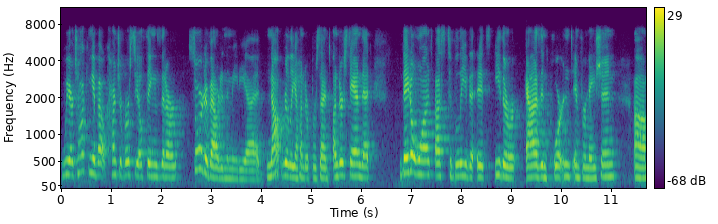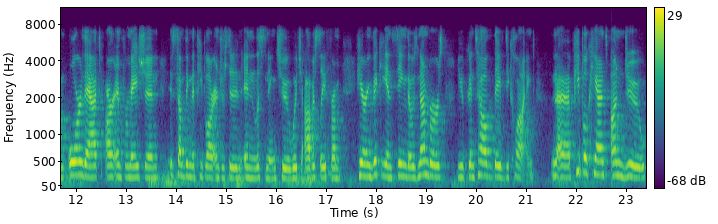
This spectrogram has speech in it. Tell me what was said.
we are talking about controversial things that are sort of out in the media, not really 100%, understand that they don't want us to believe that it's either as important information um, or that our information is something that people are interested in, in listening to, which obviously from hearing Vicki and seeing those numbers, you can tell that they've declined. Uh, people can't undo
